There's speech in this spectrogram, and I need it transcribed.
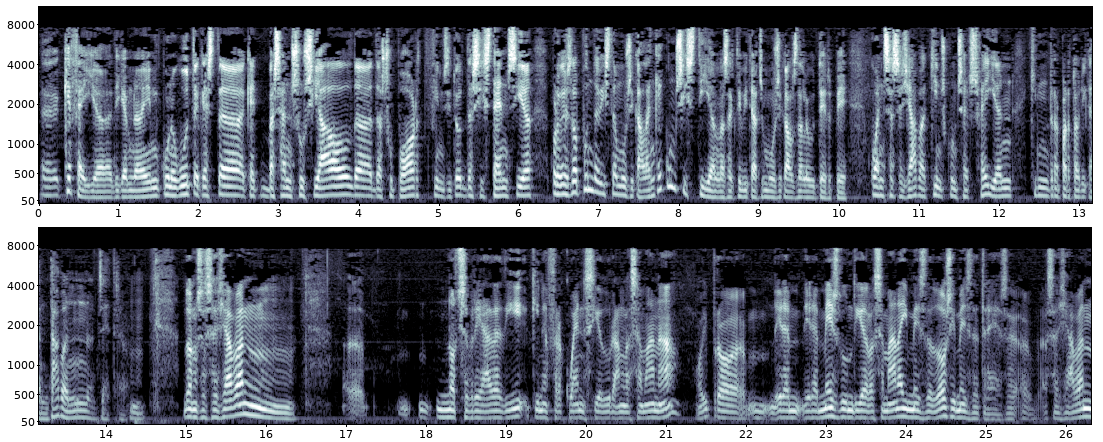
eh, què feia, diguem-ne? Hem conegut aquesta, aquest vessant social de, de suport, fins i tot d'assistència, però des del punt de vista musical, en què consistien les activitats musicals de l'Euterpe? Quan s'assejava, quins concerts feien, quin repertori cantaven, etc. Mm. Doncs assajaven eh, no et sabria de dir quina freqüència durant la setmana, oi? però mm, era, era més d'un dia a la setmana i més de dos i més de tres. Eh, eh, assajaven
